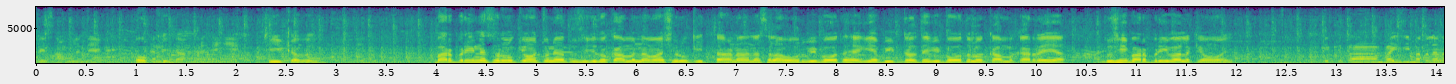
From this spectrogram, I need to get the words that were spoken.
ਘਰੇ ਸਾਂਭ ਲੈਂਦੇ ਹੈਗੇ Okay. ਤਿੰਨ ਜਾਨਵਰ ਹੈਗੇ ਆ। ਠੀਕ ਆ ਬਾਈ। ਬਰਬਰੀ ਨਸਲ ਨੂੰ ਕਿਉਂ ਚੁਣਿਆ ਤੁਸੀਂ ਜਦੋਂ ਕੰਮ ਨਵਾਂ ਸ਼ੁਰੂ ਕੀਤਾ ਹਨਾ? ਨਸਲਾਂ ਹੋਰ ਵੀ ਬਹੁਤ ਹੈਗੀਆਂ ਬੀਟਲ ਤੇ ਵੀ ਬਹੁਤ ਲੋਕ ਕੰਮ ਕਰ ਰਹੇ ਆ। ਤੁਸੀਂ ਬਰਬਰੀ ਵੱਲ ਕਿਉਂ ਆਏ? ਇੱਕ ਤਾਂ ਬਾਈ ਜੀ ਮਤਲਬ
